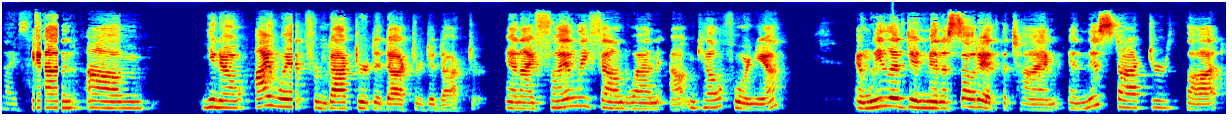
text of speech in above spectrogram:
nice. And, um, you know, I went from doctor to doctor to doctor. And I finally found one out in California. And we lived in Minnesota at the time. And this doctor thought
